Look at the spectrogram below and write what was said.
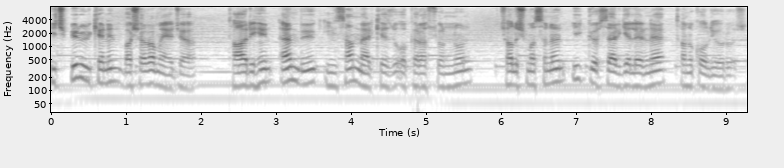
hiçbir ülkenin başaramayacağı, tarihin en büyük insan merkezli operasyonunun çalışmasının ilk göstergelerine tanık oluyoruz.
